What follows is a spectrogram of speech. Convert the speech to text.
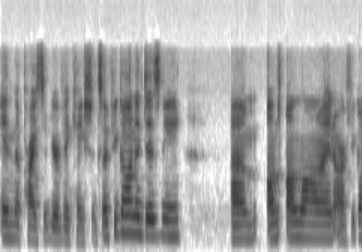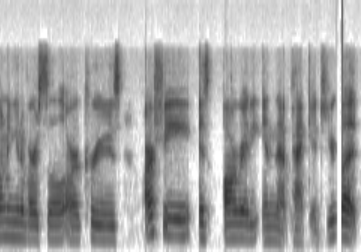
in the price of your vacation. So if you go on a Disney um, on online, or if you go on a Universal or a cruise, our fee is already in that package. You're, but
